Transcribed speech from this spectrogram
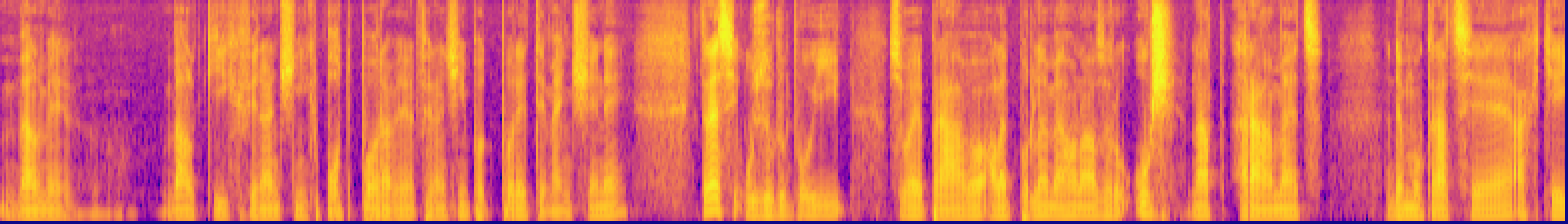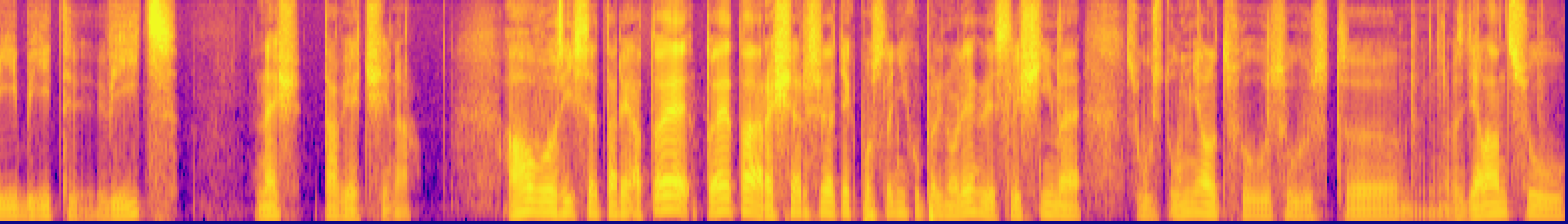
velmi velkých finančních podpor a finanční podpory ty menšiny, které si uzurpují svoje právo, ale podle mého názoru už nad rámec demokracie a chtějí být víc než ta většina. A hovoří se tady, a to je, to je ta rešerše těch posledních uplynulých, kdy slyšíme z úst umělců, z úst eh, vzdělanců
